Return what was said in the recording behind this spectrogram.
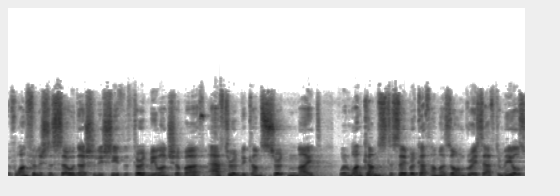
If one finishes Seudah Shalishit, the third meal on Shabbat, after it becomes certain night, when one comes to say Birkat Hamazon, grace after meals,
